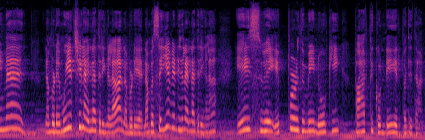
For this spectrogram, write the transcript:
ஆமென் நம்முடைய முயற்சியில என்ன தெரியுங்களா? நம்முடைய நம்ம செய்ய வேண்டியதுல என்ன தெரியுங்களா? இயேசுவை எப்பொழுதுமே நோக்கி பார்த்து கொண்டே இருப்பது தான்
